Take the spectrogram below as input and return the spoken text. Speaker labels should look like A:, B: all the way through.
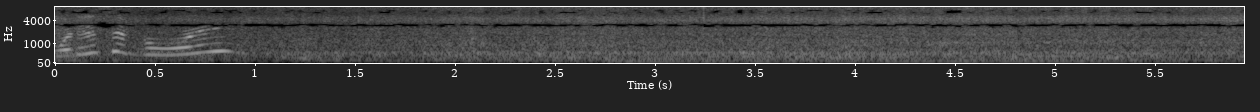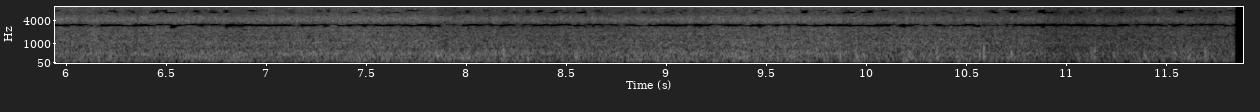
A: What is it, boy?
